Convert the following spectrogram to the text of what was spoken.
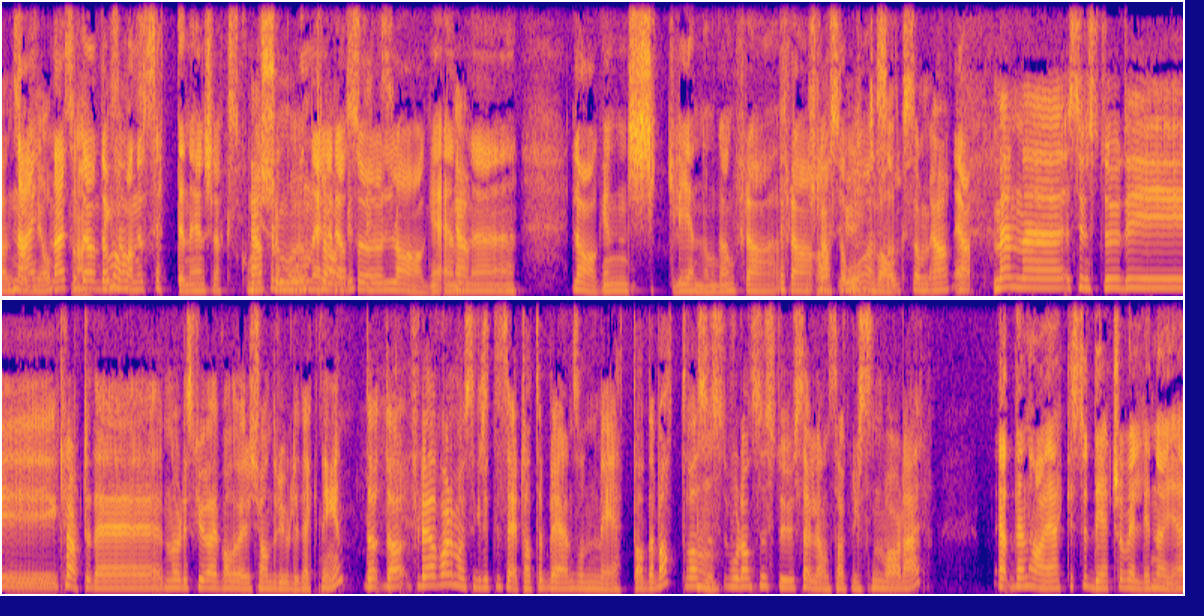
en nei, sånn jobb. Nei, så da, da må man jo sette ned en slags kommisjon, ja, eller altså lage en ja. uh, lage en skikkelig gjennomgang fra, fra A til Å. Slags utvalg altså. som, ja. ja. Men uh, syns du de klarte det når de skulle evaluere 22. juli-dekningen? For det var det mange som kritiserte at det ble en sånn metadebatt. Mm. Hvordan syns du selvansakelsen var der? Ja, Den har jeg ikke studert så veldig nøye,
